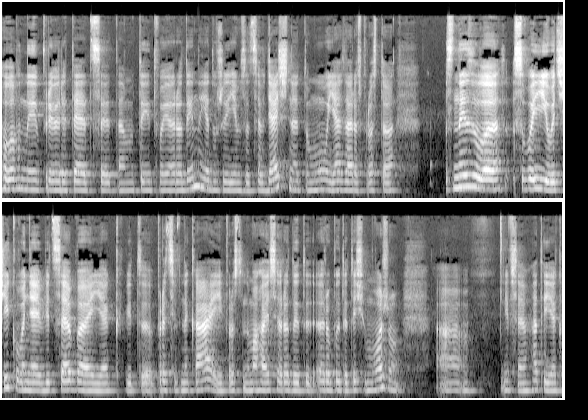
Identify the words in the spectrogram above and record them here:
головний пріоритет це там ти твоя родина. Я дуже їм за це вдячна, тому я зараз просто знизила свої очікування від себе як від е, працівника, і просто намагаюся робити, робити те, що можу. І все. А ти як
